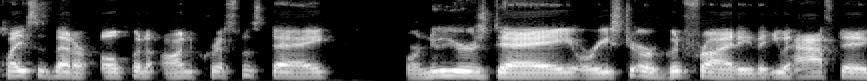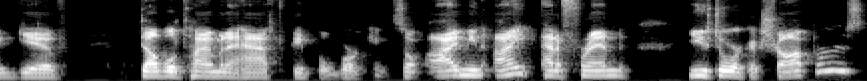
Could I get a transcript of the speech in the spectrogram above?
places that are open on Christmas Day or New Year's Day or Easter or Good Friday that you have to give double time and a half to people working. So I mean, I had a friend used to work at Shoppers,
